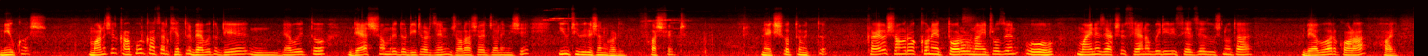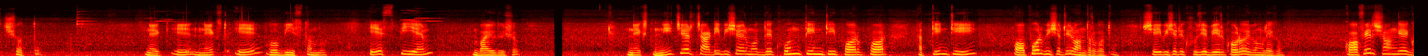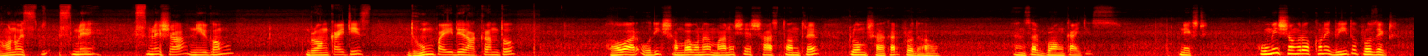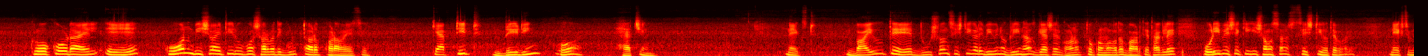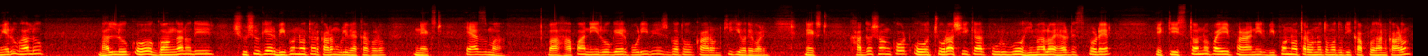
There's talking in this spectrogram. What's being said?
মিউকাস। মানুষের কাপড় কাচার ক্ষেত্রে ব্যবহৃত ডে ব্যবহৃত ড্যাশ সমৃদ্ধ ডিটারজেন্ট জলাশয়ের জলে মিশে ইউটিফিকেশন ঘটে, ফসফেট। নেক্সট সত্য মিথ্যা ক্রায়ো সংরক্ষণে তরল নাইট্রোজেন ও মাইনাস একশো ছিয়ানব্বই ডিগ্রি সেলসিয়াস উষ্ণতা ব্যবহার করা হয়, সত্য। নেক্সট এ ও বি স্তম্ভ। এসপিএম বায়ুদূষক। নেক্সট নিচের চারটি বিষয়ের মধ্যে কোন তিনটি পরপর তিনটি অপর বিষয়টির অন্তর্গত? সেই বিষয়টি খুঁজে বের করো এবং লেখো। কফের সঙ্গে ঘন শ্লেষা নির্গম, ব্রঙ্কাইটিস, ধূমপায়ীদের আক্রান্ত হওয়ার অধিক সম্ভাবনা মানুষের শ্বাসতন্ত্রের ক্লোম শাখার প্রদাহ। Answer bronchitis. নেক্সট কুমির সংরক্ষণে গৃহীত প্রজেক্ট ক্রোকোডাইল এ কোন বিষয়টির উপর সর্বাধিক গুরুত্ব আরোপ করা হয়েছে? ক্যাপটিড, ব্রিডিং ও হ্যাচিং। নেক্সট বায়ুতে দূষণ সৃষ্টিকারী বিভিন্ন গ্রিনহাউস গ্যাসের ঘনত্ব ক্রমাগত বাড়তে থাকলে পরিবেশে কী কী সমস্যার সৃষ্টি হতে পারে? নেক্সট মেরু ভালুক ভাল্লুক ও গঙ্গা নদীর শুশুকের বিপন্নতার কারণগুলি ব্যাখ্যা করো। নেক্সট অ্যাজমা বা হাঁপানি রোগের পরিবেশগত কারণ কি কি হতে পারে? নেক্সট খাদ্য সংকট ও চোরা শিকার পূর্ব হিমালয় হটস্পটের একটি স্তন্যপায়ী প্রাণীর বিপন্নতার অন্যতম দুটি প্রধান কারণ।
